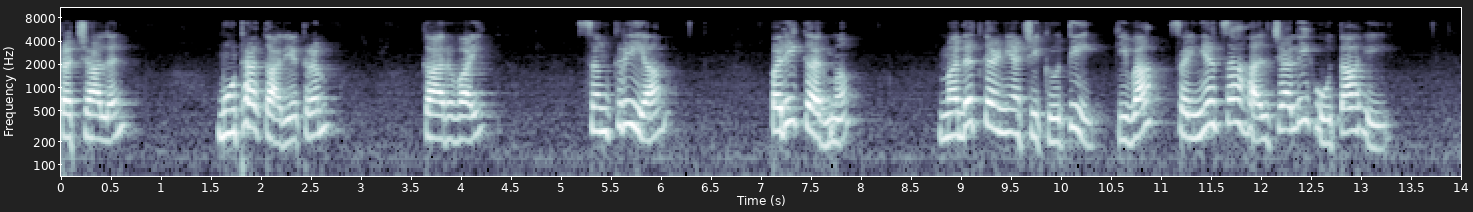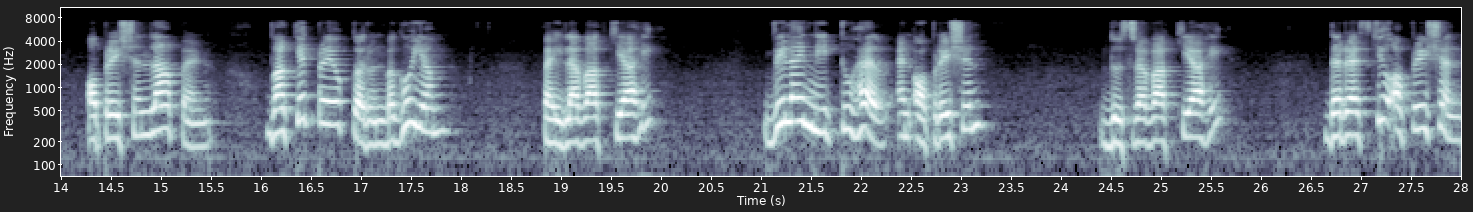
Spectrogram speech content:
प्रचालन मोठा कार्यक्रम कारवाई संक्रिया परिकर्म मदत करण्याची कृती किंवा सैन्याचा हालचाली होत आहे ऑपरेशनला आपण वाक्यात प्रयोग करून बघूया पहिला वाक्य आहे will I need to have an operation दुसरा वाक्य आहे the rescue operation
